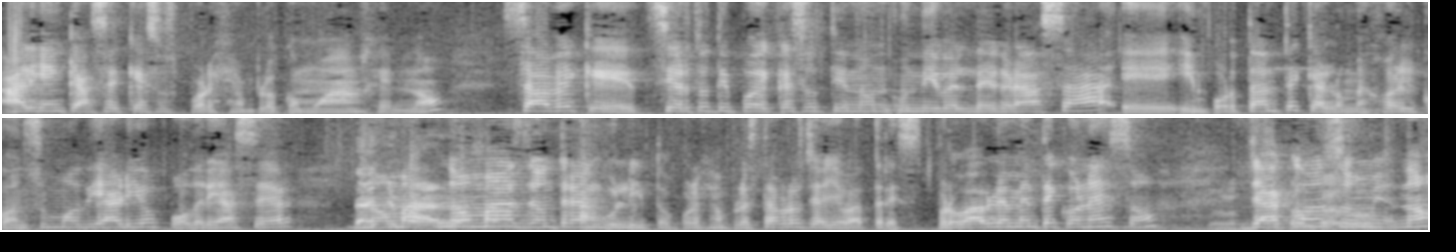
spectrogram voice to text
alguien que hace quesos, por ejemplo, como Ángel, ¿no? Sabe que cierto tipo de queso tiene un, un nivel de grasa eh, importante que a lo mejor el consumo diario podría ser no, ma- no más de un triangulito. Por ejemplo, Stavros ya lleva tres. Probablemente con eso ya consumió... No,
